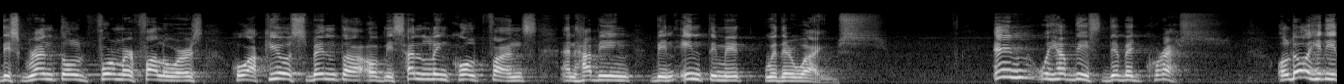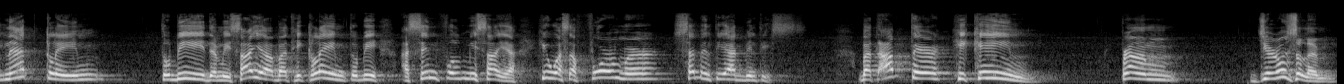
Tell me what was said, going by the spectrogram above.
disgruntled former followers who accused Benta of mishandling cult funds and having been intimate with their wives. And we have this David Koresh. Although he did not claim to be the Messiah, but he claimed to be a sinful Messiah, he was a former Seventh day Adventist. But after he came from Jerusalem,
